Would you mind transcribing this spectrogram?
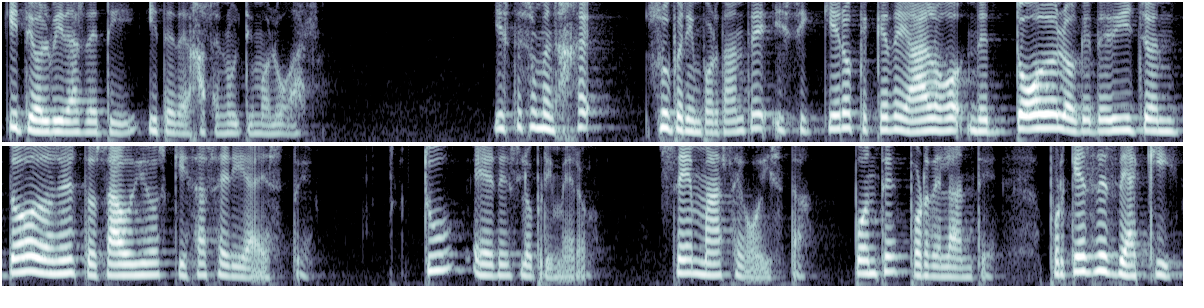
y te olvidas de ti y te dejas en último lugar. Y este es un mensaje súper importante y si quiero que quede algo de todo lo que te he dicho en todos estos audios, quizás sería este. Tú eres lo primero. Sé más egoísta. Ponte por delante. Porque es desde aquí,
